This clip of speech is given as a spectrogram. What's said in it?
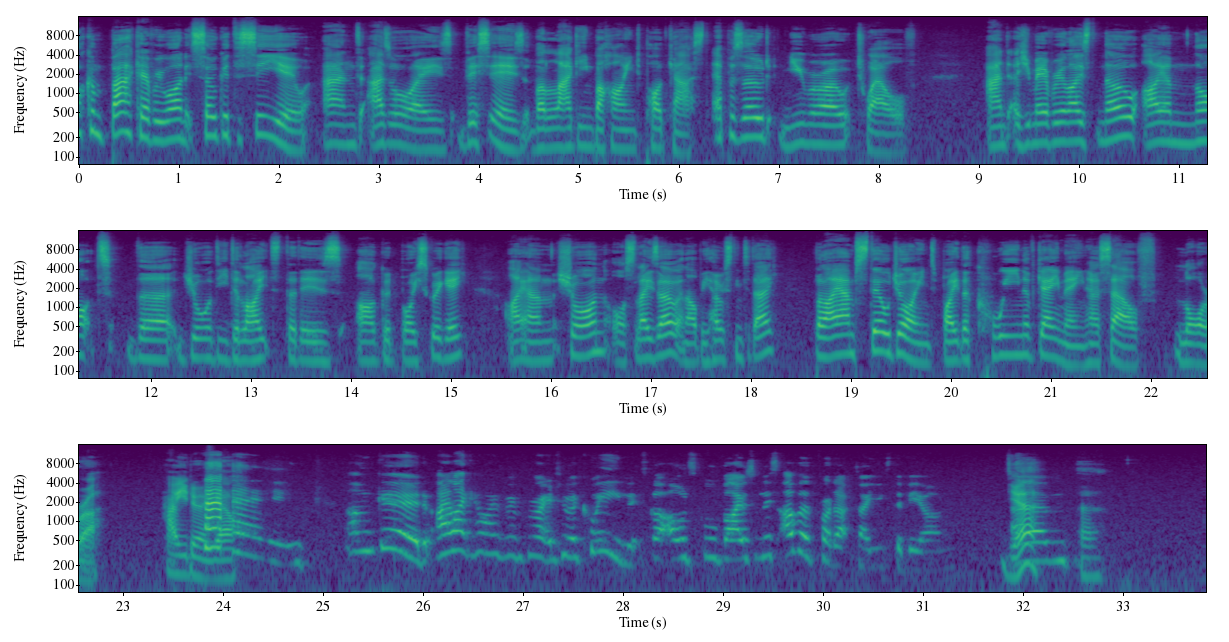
Welcome back, everyone. It's so good to see you. And as always, this is the Lagging Behind podcast, episode numero 12. And as you may have realised, no, I am not the Geordie delight that is our good boy Squiggy. I am Sean, or Slazo, and I'll be hosting today. But I am still joined by the queen of gaming herself, Laura. How are you doing, girl? I'm good. I like how I've been promoted to a queen. It's got old school vibes from this other product I used to be on. Yeah. Um, Uh,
